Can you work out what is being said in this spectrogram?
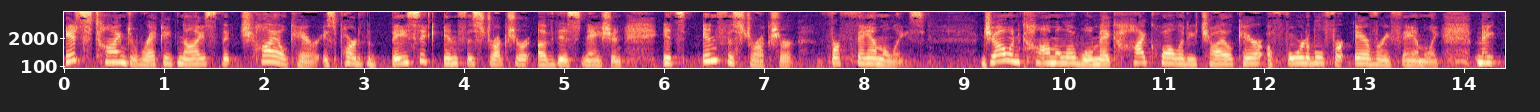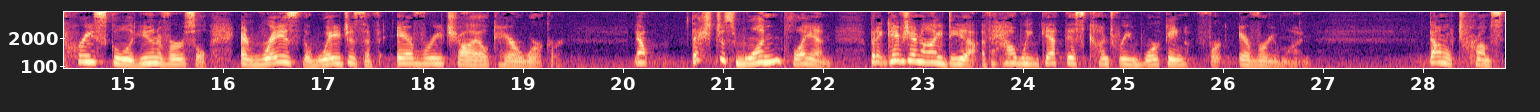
It's time to recognize that childcare is part of the basic infrastructure of this nation. It's infrastructure for families. Joe and Kamala will make high quality childcare affordable for every family, make preschool universal, and raise the wages of every child care worker. Now, that's just one plan, but it gives you an idea of how we get this country working for everyone. Donald Trump's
